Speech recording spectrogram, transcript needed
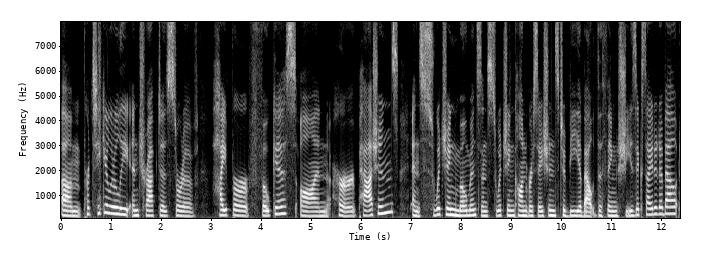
um, particularly Entrapta's sort of hyper focus on her passions and switching moments and switching conversations to be about the things she's excited about,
